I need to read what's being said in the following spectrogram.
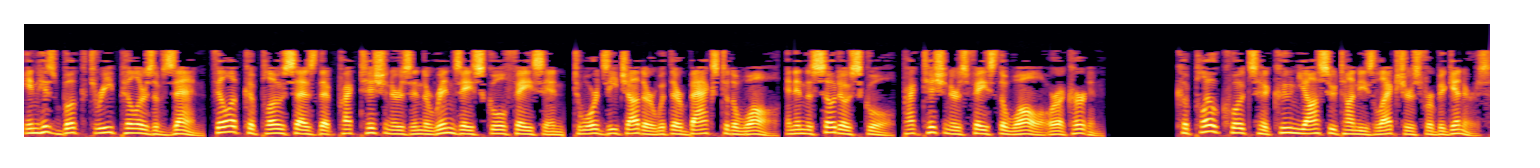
In his book Three Pillars of Zen, Philip Kapleau says that practitioners in the Rinzai school face in, towards each other with their backs to the wall, and in the Soto school, practitioners face the wall or a curtain. Kapleau quotes Hakuun Yasutani's lectures for beginners.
